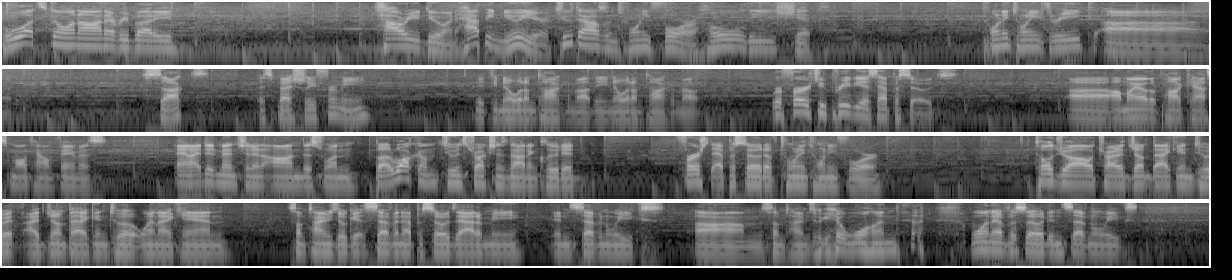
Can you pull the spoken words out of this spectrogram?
What's going on, everybody? How are you doing? Happy New Year, 2024. Holy shit. 2023 uh, sucked, especially for me. If you know what I'm talking about, then you know what I'm talking about. Refer to previous episodes uh, on my other podcast, Small Town Famous. And I did mention it on this one, but welcome to Instructions Not Included. First episode of 2024 told you I'll try to jump back into it. I jump back into it when I can. Sometimes you'll get seven episodes out of me in seven weeks. Um, sometimes you'll get one, one episode in seven weeks.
